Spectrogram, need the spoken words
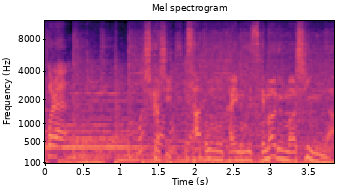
これ。しかし佐藤のタイムに迫るマシンが。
